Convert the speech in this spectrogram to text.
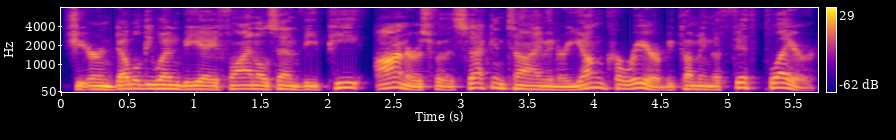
She earned WNBA Finals MVP honors for the second time in her young career, becoming the fifth player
